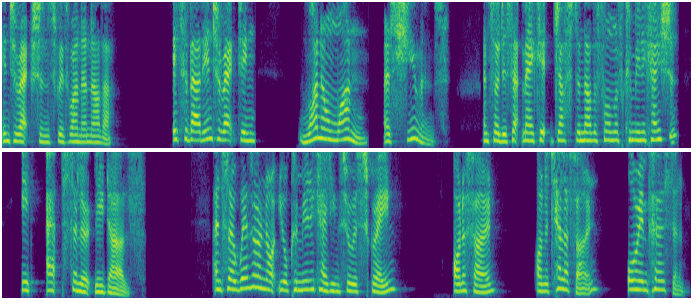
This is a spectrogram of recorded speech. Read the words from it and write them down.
interactions with one another. It's about interacting one on one as humans. And so does that make it just another form of communication? It absolutely does. And so whether or not you're communicating through a screen, on a phone, on a telephone, or in person,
